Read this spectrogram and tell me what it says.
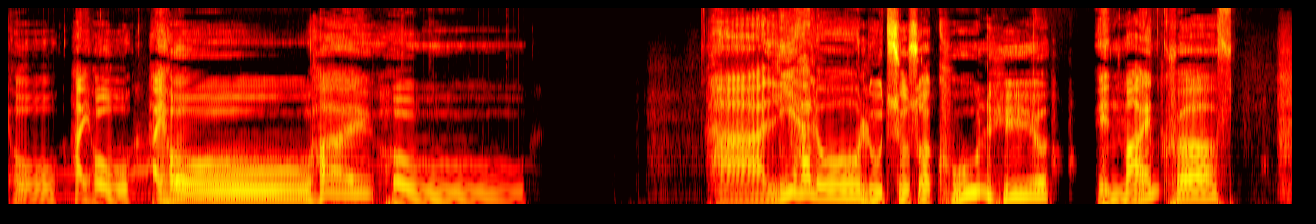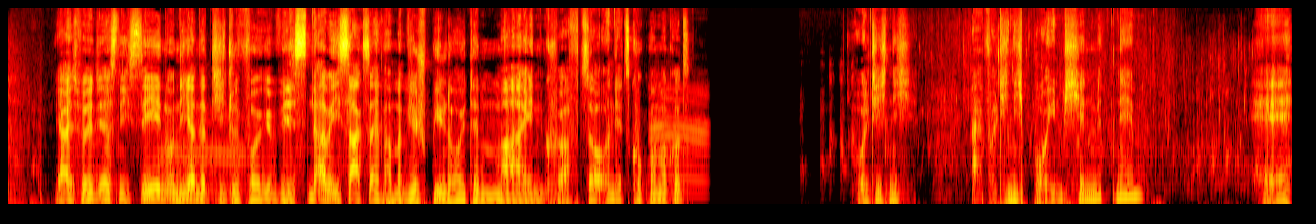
ho, hi ho, hi ho, hi ho. Hallihallo, Lucius Raccoon hier in Minecraft. Ja, jetzt würdet ihr es nicht sehen und nicht an der Titelfolge wissen, aber ich sag's einfach mal, wir spielen heute Minecraft. So, und jetzt gucken wir mal kurz. Wollte ich nicht, äh, wollte ich nicht Bäumchen mitnehmen? Hä?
